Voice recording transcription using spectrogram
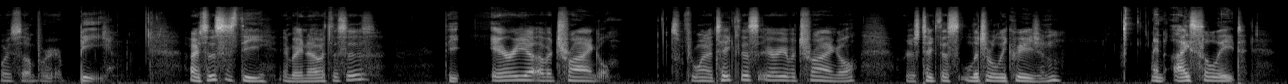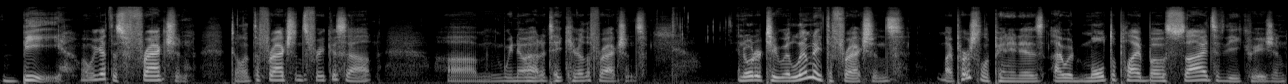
we solve for here? b. All right, so this is the, anybody know what this is? The area of a triangle. So if we want to take this area of a triangle, or just take this literal equation and isolate b. Well, we got this fraction. Don't let the fractions freak us out. Um, we know how to take care of the fractions. In order to eliminate the fractions, my personal opinion is I would multiply both sides of the equation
